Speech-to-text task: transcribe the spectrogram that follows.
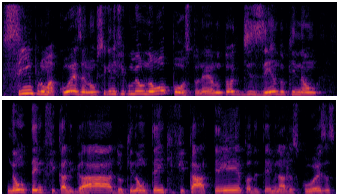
sim para uma coisa não significa o meu não oposto, né? Eu não estou dizendo que não, não tem que ficar ligado, que não tem que ficar atento a determinadas coisas,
